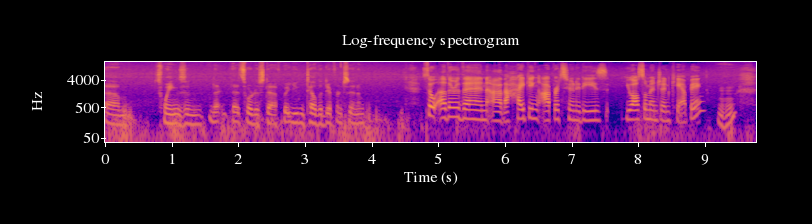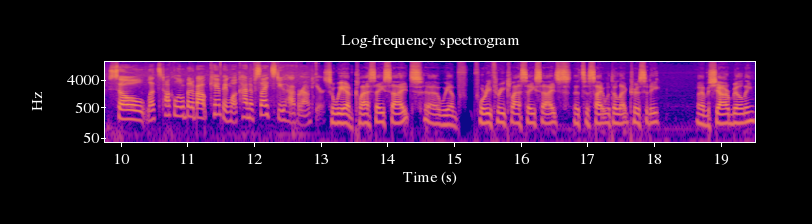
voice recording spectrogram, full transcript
Um, swings and that, that sort of stuff, but you can tell the difference in them. So other than uh, the hiking opportunities, you also mentioned camping. Mm -hmm. So let's talk a little bit about camping. What kind of sites do you have around here? So we have Class A sites. Uh, we have 43 Class A sites. That's a site with electricity. We have a shower building.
